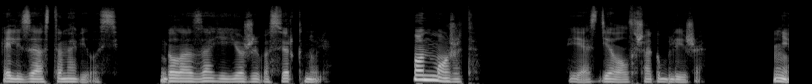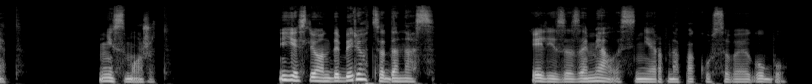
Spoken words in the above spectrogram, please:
Элиза остановилась. Глаза ее живо сверкнули. «Он может», я сделал шаг ближе. Нет, не сможет. Если он доберется до нас... Элиза замялась, нервно покусывая губу.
